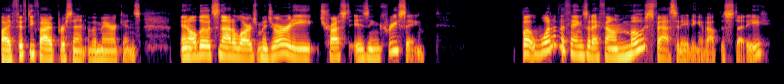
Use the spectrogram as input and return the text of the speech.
by 55% of Americans. And although it's not a large majority, trust is increasing. But one of the things that I found most fascinating about this study,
